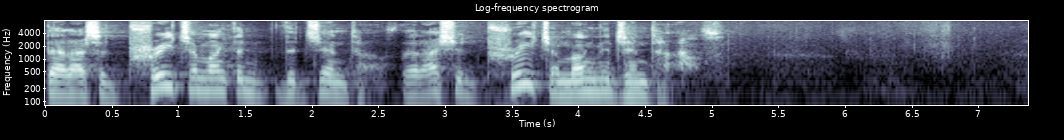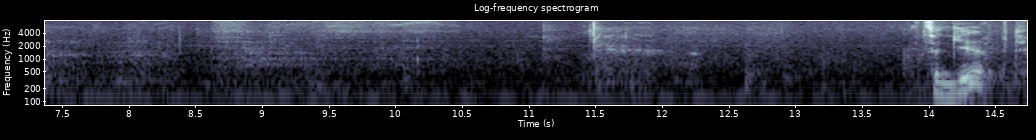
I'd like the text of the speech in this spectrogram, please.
that I should preach among the, the Gentiles, that I should preach among the Gentiles. It's a gift.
